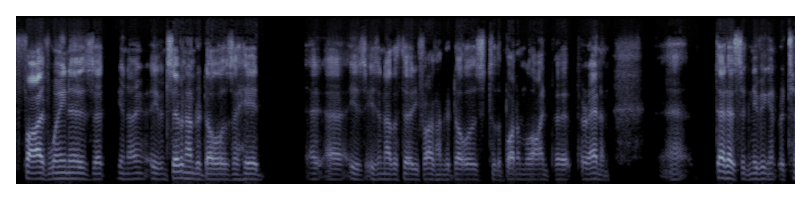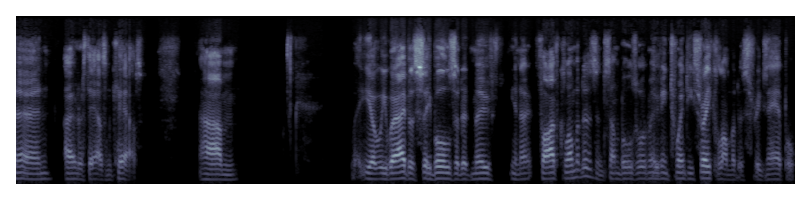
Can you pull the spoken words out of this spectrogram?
five weaners at you know even seven hundred dollars a head uh, uh, is is another thirty five hundred dollars to the bottom line per per annum. Uh, that has significant return over a thousand cows. Um, you know, we were able to see bulls that had moved, you know, five kilometres, and some bulls were moving 23 kilometres, for example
